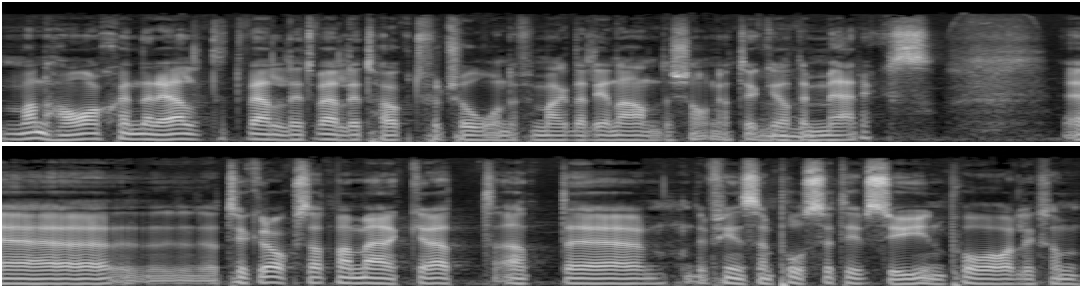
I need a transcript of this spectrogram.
man har generellt ett väldigt, väldigt högt förtroende för Magdalena Andersson. Jag tycker mm. att det märks. Eh, jag tycker också att man märker att, att eh, det finns en positiv syn på liksom,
